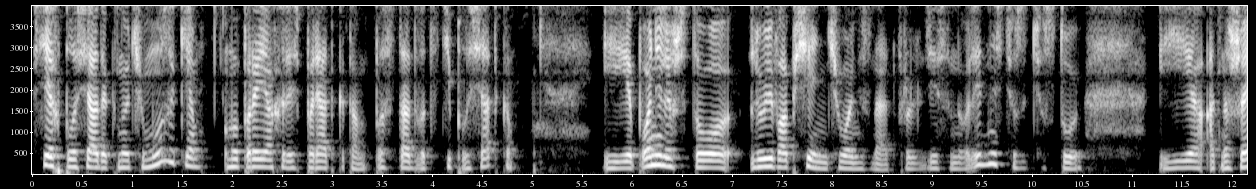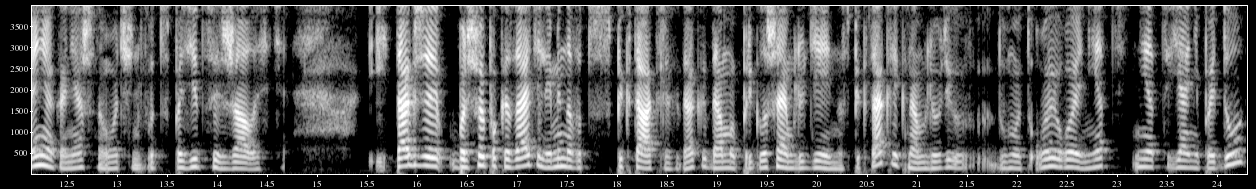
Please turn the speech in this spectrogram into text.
всех площадок ночи музыки. Мы проехались порядка там по 120 площадкам. И поняли, что люди вообще ничего не знают про людей с инвалидностью зачастую. И отношения, конечно, очень вот с позиции жалости. И также большой показатель именно вот в спектаклях, да, когда мы приглашаем людей на спектакли к нам, люди думают, ой-ой, нет, нет, я не пойду,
